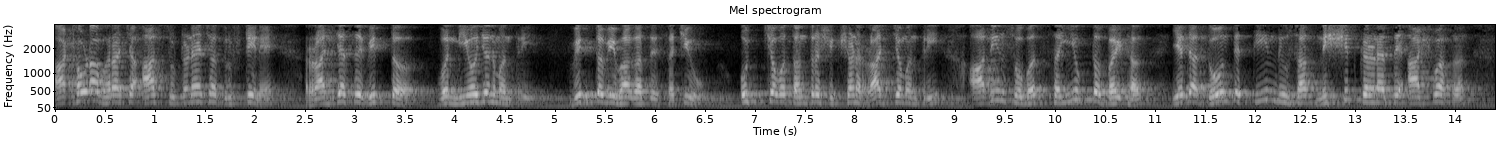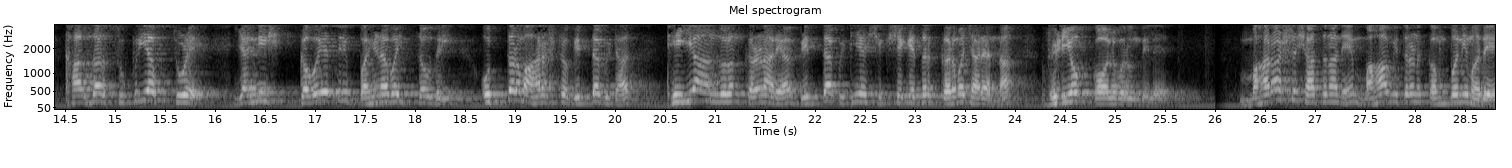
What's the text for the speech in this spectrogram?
आठवडाभराच्या आज सुटण्याच्या दृष्टीने राज्याचे वित्त व नियोजन मंत्री वित्त विभागाचे सचिव उच्च व तंत्र शिक्षण राज्यमंत्री आदींसोबत संयुक्त बैठक येत्या दोन ते तीन दिवसात निश्चित करण्याचे आश्वासन खासदार सुप्रिया सुळे यांनी कवयत्री बहिणाबाई चौधरी उत्तर महाराष्ट्र विद्यापीठात ठिय्या आंदोलन करणाऱ्या विद्यापीठीय शिक्षकेतर कर्मचाऱ्यांना व्हिडिओ कॉलवरून दिले. महाराष्ट्र शासनाने महावितरण कंपनीमध्ये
